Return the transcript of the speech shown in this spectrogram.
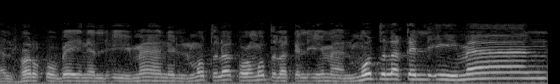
الفرق بين الإيمان المطلق ومطلق الإيمان؟ مطلق الإيمان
